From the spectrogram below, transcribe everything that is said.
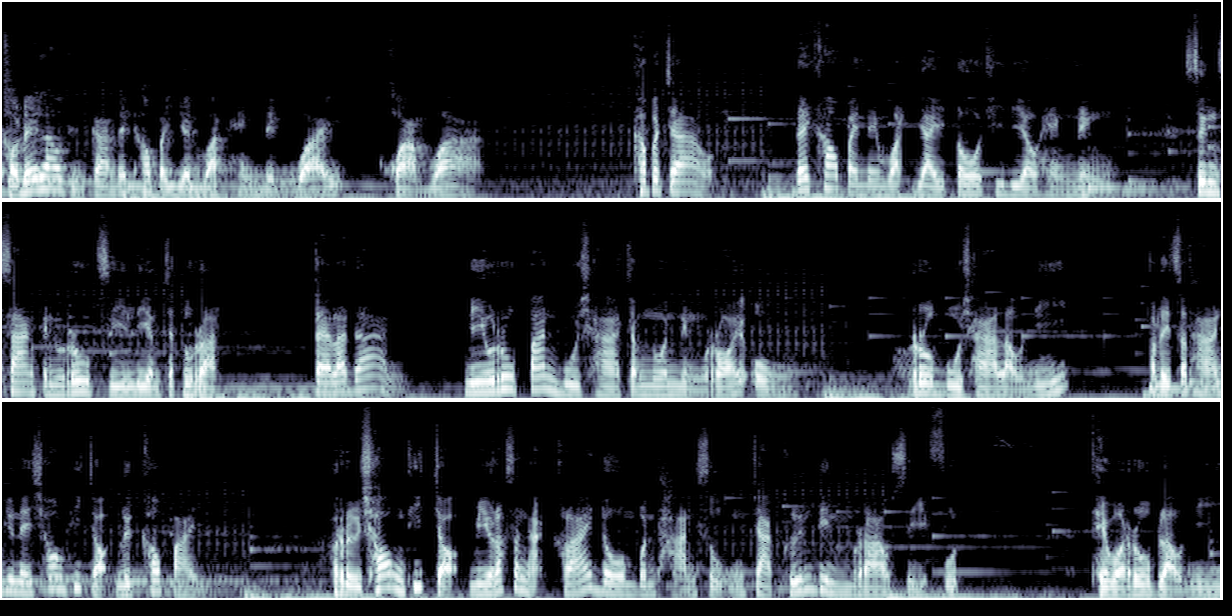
เขาได้เล่าถึงการได้เข้าไปเยือนวัดแห่งหนึ่งไว้ ความว่า ข้าพเจ้าได้เข้าไปในวัดใหญ่โตทีเดียวแห่งหนึ่ง ซึ่งสร้างเป็นรูปสี่เหลี่ยมจัตุรัส แต่ละด้าน มีรูปปั้นบูชาจำนวน 100 องค์ รูปบูชาเหล่านี้ประดิษฐานอยู่ในช่องที่เจาะลึกเข้าไป หรือช่องที่เจาะมีลักษณะคล้ายโดมบนฐานสูงจากพื้นดินราวสี่ฟุต เทวรูปเหล่านี้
